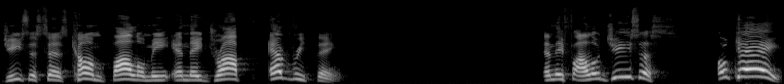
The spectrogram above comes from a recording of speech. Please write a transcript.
Jesus says, Come, follow me. And they dropped everything. And they followed Jesus. Okay,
